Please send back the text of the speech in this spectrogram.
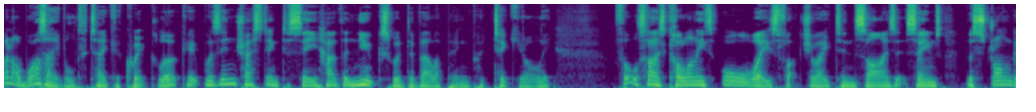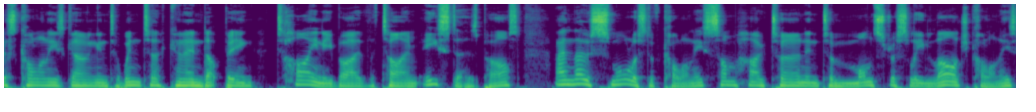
When I was able to take a quick look, it was interesting to see how the nukes were developing, particularly. Full size colonies always fluctuate in size, it seems. The strongest colonies going into winter can end up being tiny by the time Easter has passed, and those smallest of colonies somehow turn into monstrously large colonies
